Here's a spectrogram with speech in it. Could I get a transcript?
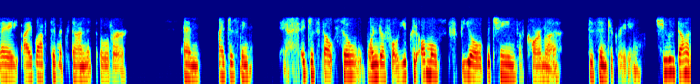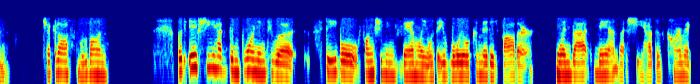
say, I left him, it's done, it's over. And I just think it just felt so wonderful. You could almost feel the chains of karma disintegrating. She was done. Check it off, move on. But if she had been born into a stable, functioning family with a loyal, committed father, when that man that she had this karmic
